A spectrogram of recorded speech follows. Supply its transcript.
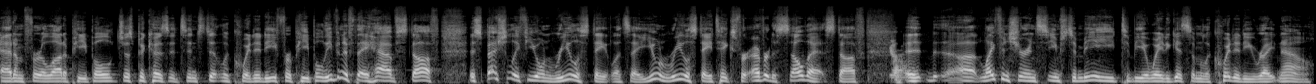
Adam, for a lot of people, just because it's instant liquidity for people, even if they have stuff, especially if you own real estate, let's say you own real estate, takes forever to sell that stuff. Yeah. It, uh, life insurance seems to me to be a way to get some liquidity right now.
